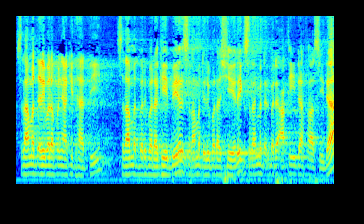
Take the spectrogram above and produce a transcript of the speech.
Selamat daripada penyakit hati, selamat daripada gibir, selamat daripada syirik, selamat daripada akidah fasidah,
